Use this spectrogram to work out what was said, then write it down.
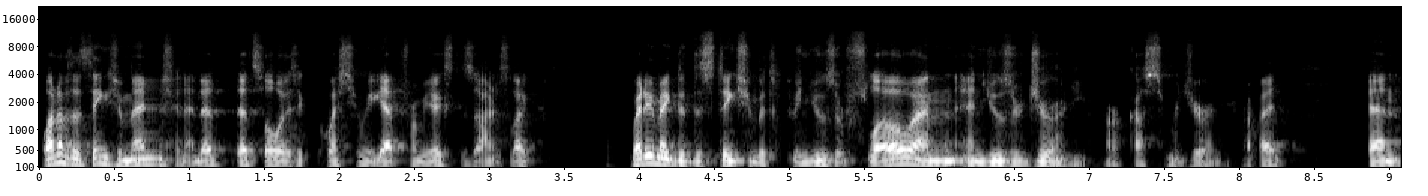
one of the things you mentioned, and that, that's always a question we get from UX designers, like, where do you make the distinction between user flow and, and user journey or customer journey, right? And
